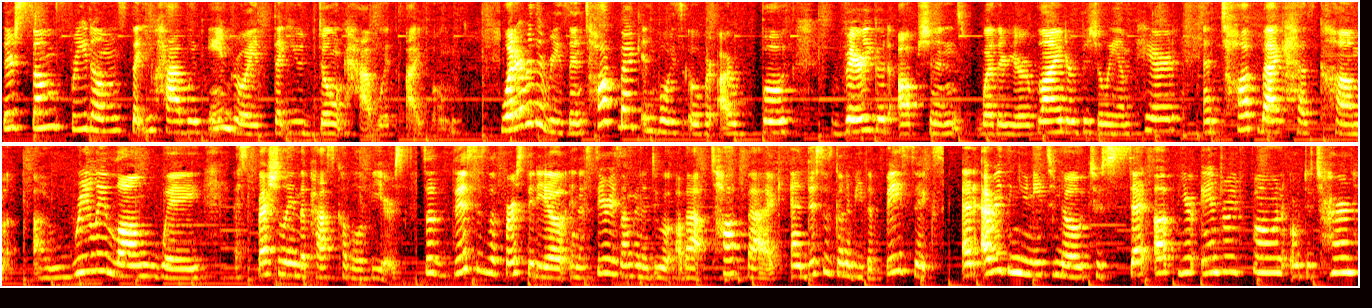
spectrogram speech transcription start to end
there's some freedoms that you have with Android that you don't have with iPhone. Whatever the reason, TalkBack and VoiceOver are both very good options whether you're blind or visually impaired and TalkBack has come a really long way especially in the past couple of years. So this is the first video in a series I'm going to do about TalkBack and this is going to be the basics and everything you need to know to set up your Android phone or to turn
